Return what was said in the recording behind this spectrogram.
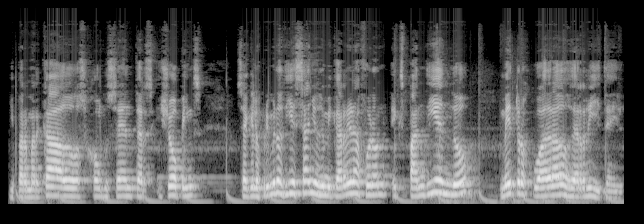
hipermercados, home centers y shoppings. O sea que los primeros 10 años de mi carrera fueron expandiendo metros cuadrados de retail.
